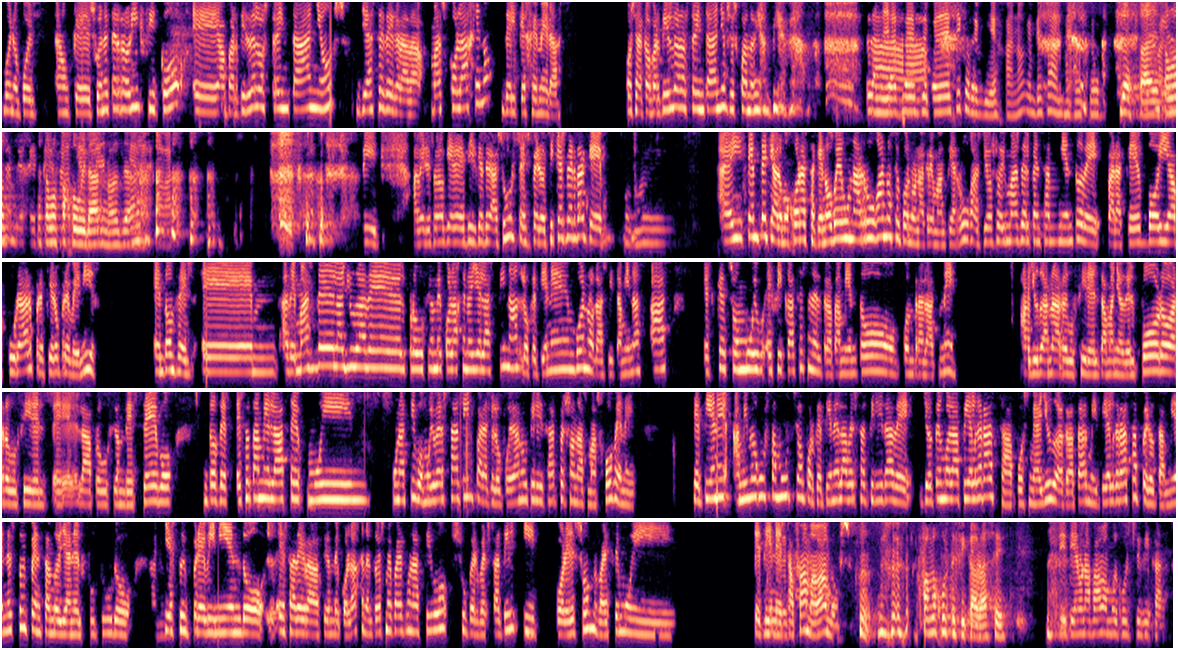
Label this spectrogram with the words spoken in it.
Bueno, pues aunque suene terrorífico, eh, a partir de los 30 años ya se degrada más colágeno del que generas. O sea que a partir de los 30 años es cuando ya empieza. La... ya se puede decir que eres vieja, ¿no? Que empieza a envejecer. Ya está, estamos, estamos para jubilarnos ya. Sí, a ver, eso no quiere decir que te asustes, pero sí que es verdad que mm, hay gente que a lo mejor hasta que no ve una arruga no se pone una crema antiarrugas. Yo soy más del pensamiento de ¿para qué voy a curar? Prefiero prevenir. Entonces, eh, además de la ayuda de producción de colágeno y elastina, lo que tienen bueno las vitaminas A es que son muy eficaces en el tratamiento contra el acné. Ayudan a reducir el tamaño del poro, a reducir eh, la producción de sebo. Entonces, eso también la hace muy un activo muy versátil para que lo puedan utilizar personas más jóvenes. que tiene, a mí me gusta mucho porque tiene la versatilidad de yo tengo la piel grasa, pues me ayuda a tratar mi piel grasa, pero también estoy pensando ya en el futuro y estoy previniendo esa degradación de colágeno. Entonces me parece un activo súper versátil y por eso me parece muy que tiene esta fama, vamos. fama justificada, sí. Sí, tiene una fama muy justificada.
